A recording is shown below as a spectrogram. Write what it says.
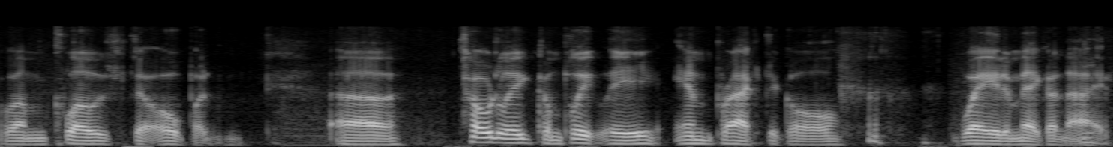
from closed to open. Uh, totally, completely impractical way to make a knife.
